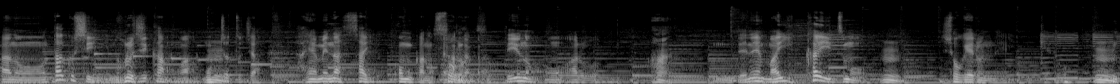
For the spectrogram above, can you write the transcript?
あのタクシーに乗る時間はもうちょっとじゃあ早めなさいよ混む可能性あるんだからっていうのもあるはいんでね毎回いつもうんしょげるんだけど。うん。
